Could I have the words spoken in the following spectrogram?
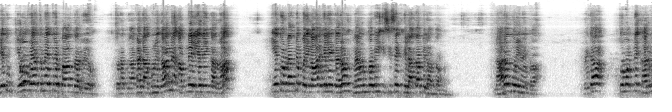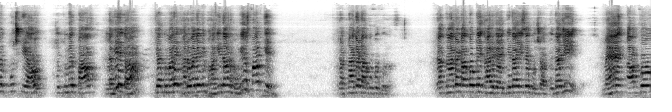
ये तुम क्यों व्यर्थ में इतने पाप कर रहे हो? तो रत्नाकर डाकू ने कहा, मैं अपने लिए नहीं कर रहा ये तो मैं अपने परिवार के लिए कर रहा हूँ, मैं उनको भी इसी से खिलाता पिलाता हूँ। नारद मुनि ने कहा, बेटा, तुम अपने घर में पूछ के आओ, जो तुम्हें पाप लगेगा, क्या तुम्हारे घर वाले भी भागीदार होंगे उस पाप के? रत्नाकर डाकू को बोला। रत्नाकर डाकू अपने घर गए, पिताजी से पूछा, पिताजी, मैं आपको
